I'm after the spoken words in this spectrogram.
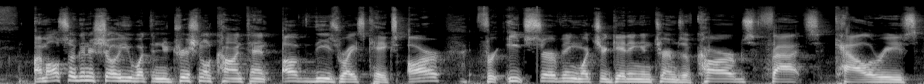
I'm also gonna show you what the nutritional content of these rice cakes are for each serving, what you're getting in terms of carbs, fats, calories,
